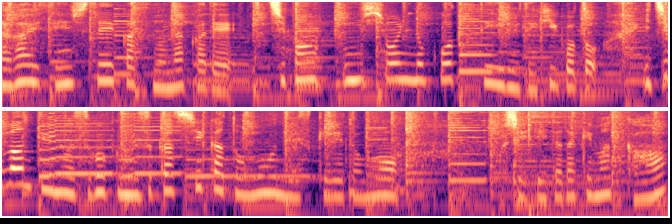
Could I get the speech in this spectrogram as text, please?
長い選手生活の中で一番印象に残っている出来事一番というのはすごく難しいかと思うんですけれども教えていただけますか？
